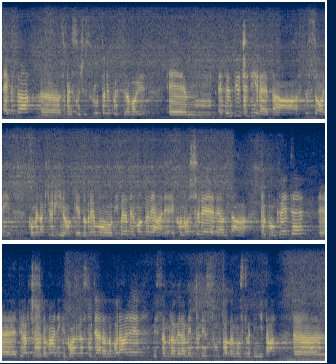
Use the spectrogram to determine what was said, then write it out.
extra, eh, spesso ci sfruttano in questi lavori e, ehm, e, sentirci dire da assessori come la Chiorino che dovremmo vivere nel mondo reale e conoscere realtà più concrete eh, tirarci sulle maniche, correre a studiare, a lavorare, mi sembra veramente un insulto alla nostra dignità eh,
